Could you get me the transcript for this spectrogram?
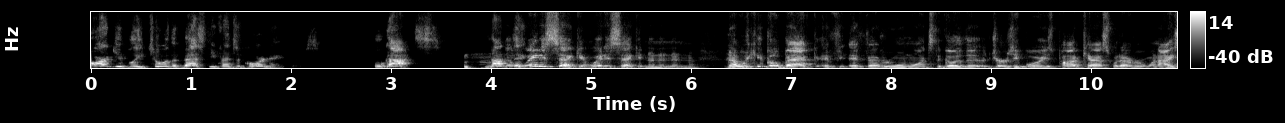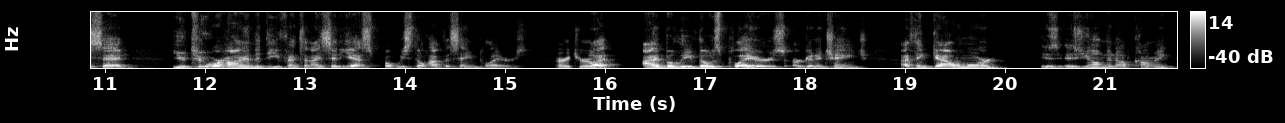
arguably two of the best defensive coordinators. Ugats. No, Nothing. wait a second. Wait a second. No, no, no, no. Now we could go back if if everyone wants to go to the Jersey Boyz podcast, whatever. When I said you two were high in the defense, and I said yes, but we still have the same players. Very true. But I believe those players are going to change. I think Gallimore is is young and upcoming.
